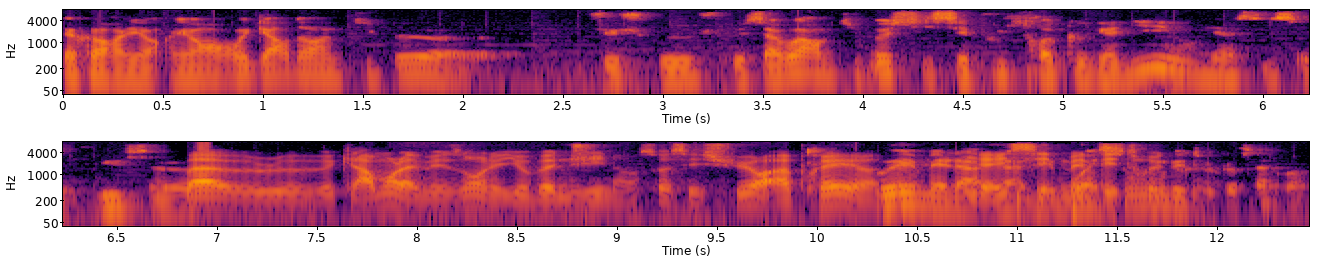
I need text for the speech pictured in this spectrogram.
D'accord, et, en- et en regardant un petit peu, euh, je, je peux, je peux savoir un petit peu si c'est plus Rokugani ou bien si c'est plus... euh, Bah, euh, le- clairement, la maison, elle est Yobanjin, hein, ça c'est sûr. Après, euh, oui, mais la, il a la- essayé de mettre des trucs. des trucs comme ça, quoi.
